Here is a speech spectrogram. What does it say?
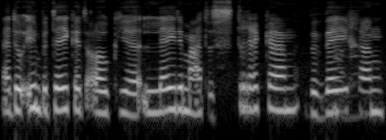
En betekent ook je ledematen strekken, bewegen.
